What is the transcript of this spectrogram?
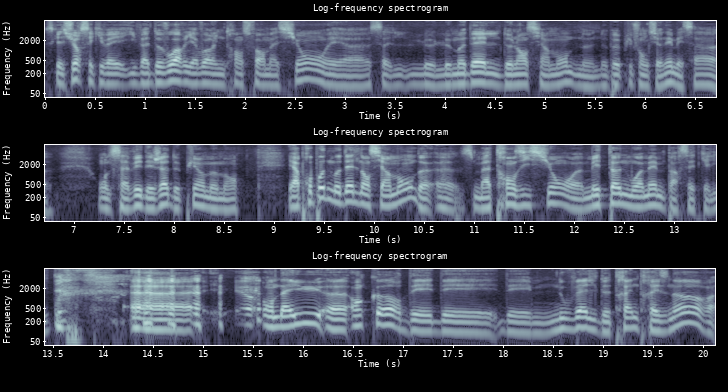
Ce qui est sûr, c'est qu'il va, il va devoir y avoir une transformation et euh, le, modèle de l'ancien monde ne, peut plus fonctionner, mais ça, on le savait déjà depuis un moment. Et à propos de modèle d'ancien monde, euh, ma transition m'étonne moi-même par cette qualité. on a eu encore des, des, des, nouvelles de Trent Reznor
